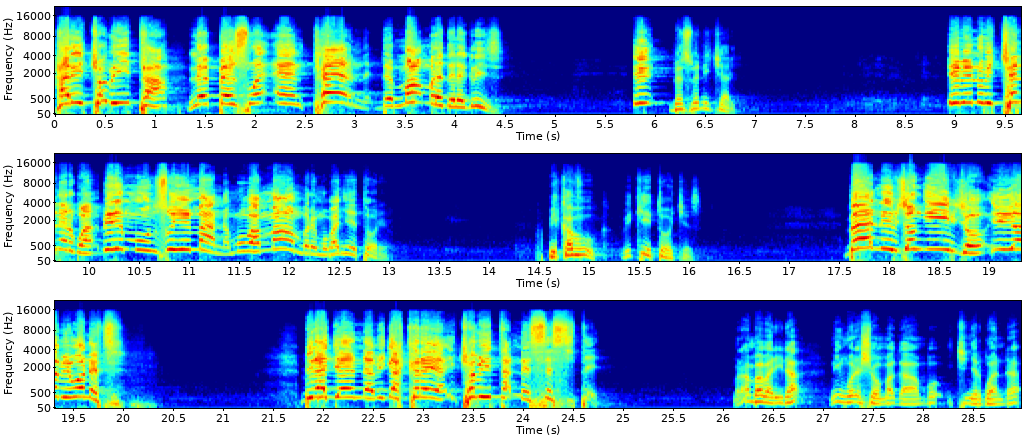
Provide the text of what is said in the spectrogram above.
Hari icyo bita le besoin interne de membre de l'église. Besoin ni icyari ibintu bikenerwa biri mu nzu y'imana mu bamambure mu banyetorero bikavuka bikitokeza. Bene ibyo ngibyo iyo bibonetse biragenda bigakereya icyo bita necessite. Murambabarira ninkoresha mu magambo ikinyarwanda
